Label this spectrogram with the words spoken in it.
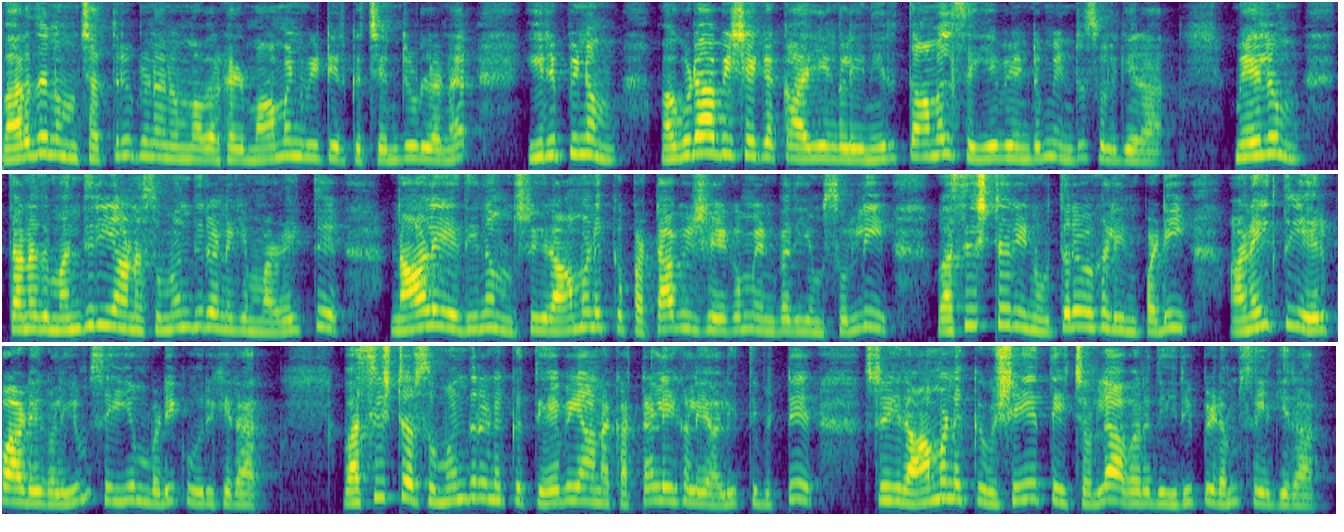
பரதனும் சத்ருகுணனும் அவர்கள் மாமன் வீட்டிற்கு சென்றுள்ளனர். இருப்பினும் மகுடாபிஷேக காரியம் நிறுத்தாமல் செய்ய வேண்டும் என்று சொல்கிறார். மேலும் தனது மந்திரியான சுமந்திரனையும் அழைத்து நாளைய தினம் ஸ்ரீராமனுக்கு பட்டாபிஷேகம் என்பதையும் சொல்லி வசிஷ்டரின் உத்தரவுகளின்படி அனைத்து ஏற்பாடுகளையும் செய்யும்படி கூறுகிறார். வசிஷ்டர் சுமந்திரனுக்கு தேவையான கட்டளைகளை அளித்துவிட்டு ஸ்ரீராமனுக்கு விஷயத்தை சொல்ல அவரது இருப்பிடம் செல்கிறார்.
